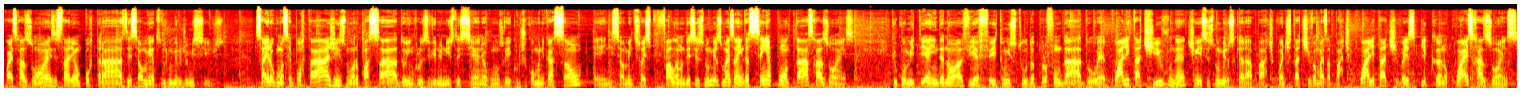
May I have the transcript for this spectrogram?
quais razões estariam por trás desse aumento do número de homicídios. Saíram algumas reportagens no ano passado, inclusive no início desse ano, em alguns veículos de comunicação, é, inicialmente só falando desses números, mas ainda sem apontar as razões. Que o comitê ainda não havia feito um estudo aprofundado, é, qualitativo, né? Tinha esses números que era a parte quantitativa, mas a parte qualitativa explicando quais razões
